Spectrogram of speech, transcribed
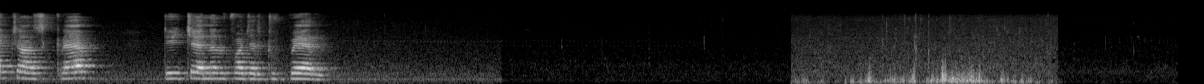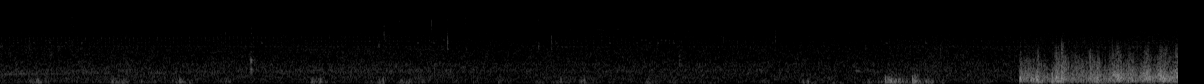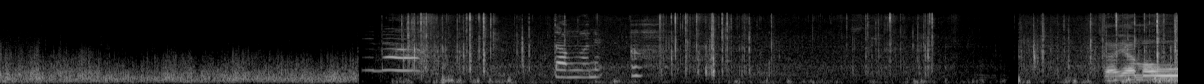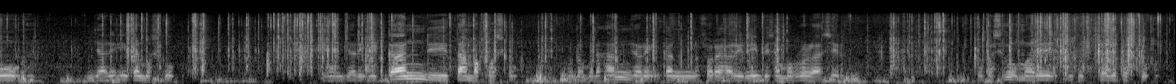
like, subscribe di channel Fajar Duper. Tangannya. Ah. saya mau mencari ikan bosku. Mau mencari ikan di tambak bosku. Mudah-mudahan mencari ikan sore hari ini bisa memperoleh hasil. Bosku mari ikut saja bosku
